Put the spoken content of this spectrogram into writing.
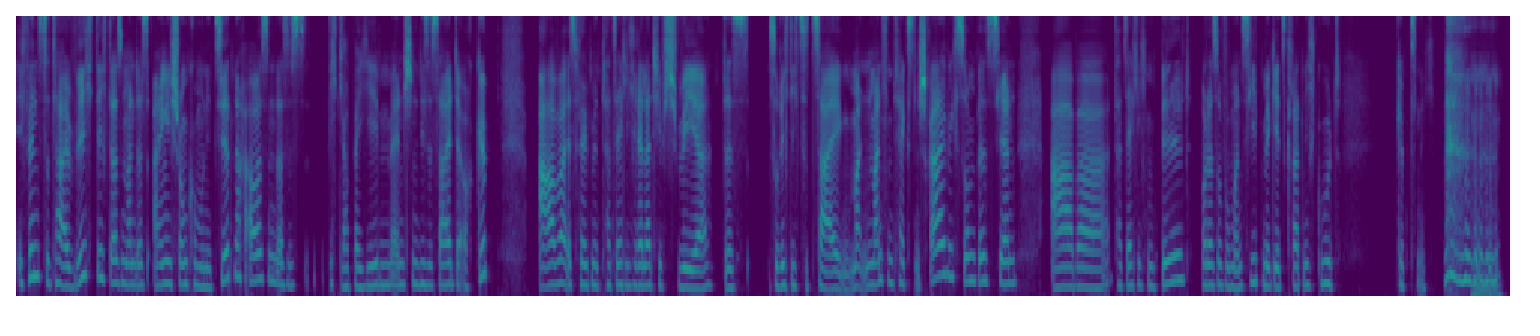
ich finde es total wichtig, dass man das eigentlich schon kommuniziert nach außen, dass es, ich glaube, bei jedem Menschen diese Seite auch gibt. Aber es fällt mir tatsächlich relativ schwer, das so richtig zu zeigen. In manchen Texten schreibe ich so ein bisschen, aber tatsächlich ein Bild oder so, wo man sieht, mir geht es gerade nicht gut, gibt es nicht. Mhm.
